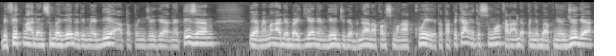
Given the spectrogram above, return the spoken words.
difitnah dan sebagainya dari media ataupun juga netizen. Ya memang ada bagian yang dia juga benar aku harus mengakui. Tetapi kan itu semua karena ada penyebabnya juga.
